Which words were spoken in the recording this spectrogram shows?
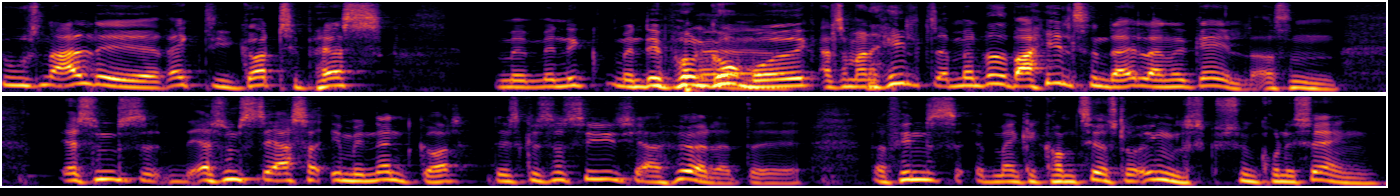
du er sådan aldrig rigtig godt tilpas, men, men, ikke, men det er på en Ja, god måde, ikke? Altså man, er helt, man ved bare hele tiden, der er et eller andet galt, og sådan, jeg synes, jeg synes, det er så eminent godt. Det skal så siges, jeg har hørt, at øh, der findes, at man kan komme til at slå engelsk synkronisering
